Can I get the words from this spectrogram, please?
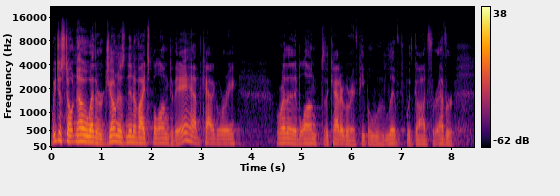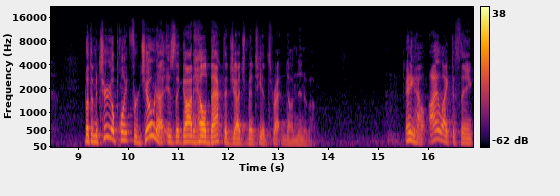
We just don't know whether Jonah's Ninevites belong to the Ahab category or whether they belong to the category of people who live with God forever. But the material point for Jonah is that God held back the judgment he had threatened on Nineveh. Anyhow, I like to think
